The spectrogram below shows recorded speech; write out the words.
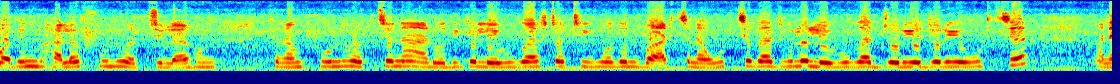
কদিন ভালো ফুল হচ্ছিল, এখন সেরকম ফুল হচ্ছে না। আর ওদিকে লেবু গাছটা ঠিক মতন বাড়ছে না, উঠছে গাছগুলো, লেবু গাছ জড়িয়ে জড়িয়ে উঠছে। মানে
